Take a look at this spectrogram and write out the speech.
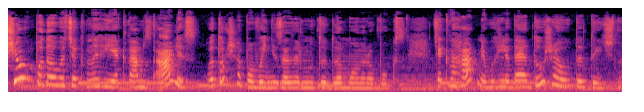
Якщо вам подобаються книги, як нам з Аліс, ви точно повинні зазирнути до Monro Books. Ця книгарня виглядає дуже аутентично,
